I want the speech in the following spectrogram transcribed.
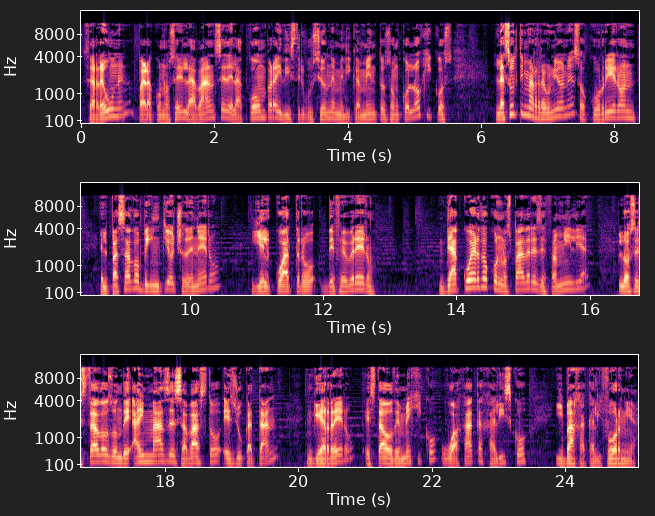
Se reúnen para conocer el avance de la compra y distribución de medicamentos oncológicos. Las últimas reuniones ocurrieron el pasado 28 de enero y el 4 de febrero. De acuerdo con los padres de familia, los estados donde hay más desabasto es Yucatán, Guerrero, Estado de México, Oaxaca, Jalisco y Baja California.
